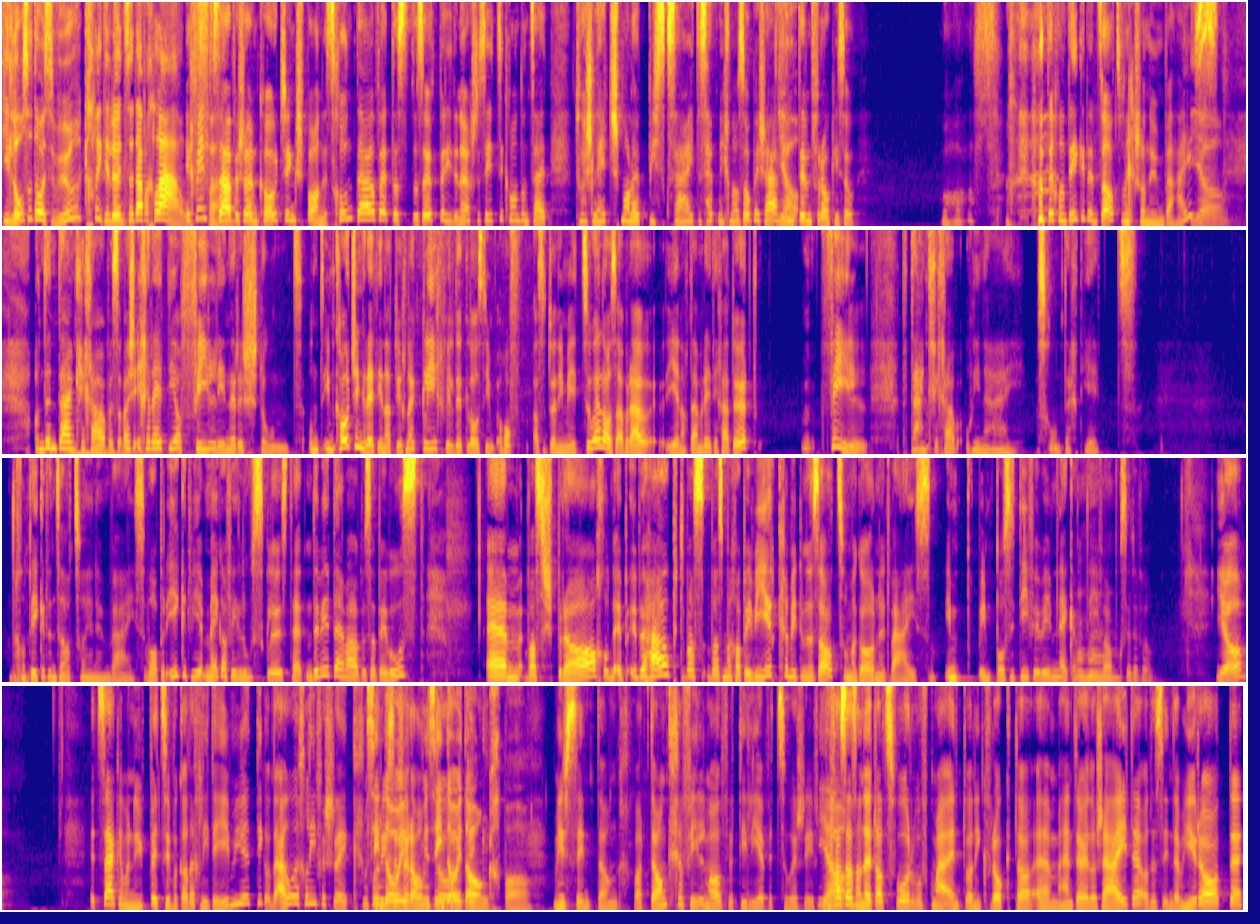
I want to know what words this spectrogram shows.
die hören uns wirklich, die lassen es nicht einfach laufen. Ich finde das aber schon im Coaching spannend. Es kommt auch, dass, dass jemand in der nächsten Sitzung kommt und sagt, du hast letztes Mal etwas gesagt, das hat mich noch so beschäftigt. Ja. Und dann frage ich so, was? und dann kommt irgendein Satz, den ich schon nicht mehr weiss. Ja. Und dann denke ich auch, so, weißt, ich rede ja viel in einer Stunde. Und im Coaching rede ich natürlich nicht gleich viel, dort höre ich, hoff, also tue ich mehr zulassen, aber auch, je nachdem rede ich auch dort viel. Da denke ich auch, ui nein, was kommt echt jetzt? Und dann kommt irgendein Satz, den ich nicht mehr weiss, der aber irgendwie mega viel ausgelöst hat. Und dann wird einem aber so bewusst, ähm, was Sprache und üb- überhaupt, was, was man kann bewirken mit einem Satz, den man gar nicht weiss. Im, Im Positiven wie im Negativen, Mhm. abgesehen davon. Ja, jetzt sagen wir nichts, jetzt sind wir gerade ein bisschen demütig und auch ein bisschen verschreckt Wir, sind euch, wir sind euch dankbar. Wir sind dankbar. Danke vielmals für die liebe Zuschrift. Ja. Ich habe es also nicht als Vorwurf gemeint, als ich gefragt habe, ähm, habt ihr euch scheiden oder sind am heiraten,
